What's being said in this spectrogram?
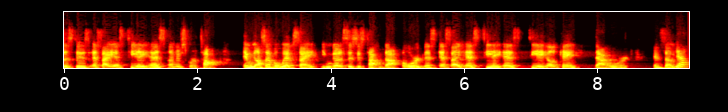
Sistas S I S T A S underscore Talk. And we also have a website. You can go to sistastalk.org. That's S I S T A S T A L K dot org. And so, yeah.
